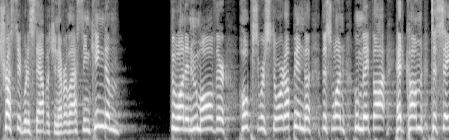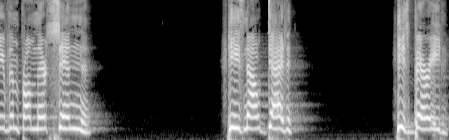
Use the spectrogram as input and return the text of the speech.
trusted would establish an everlasting kingdom. The one in whom all their hopes were stored up in. The, this one whom they thought had come to save them from their sin. He's now dead. He's buried.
